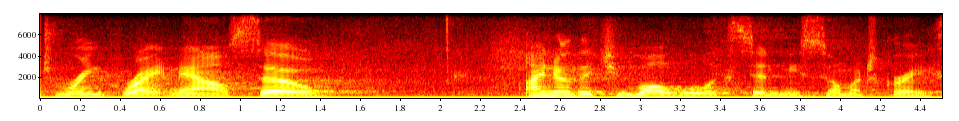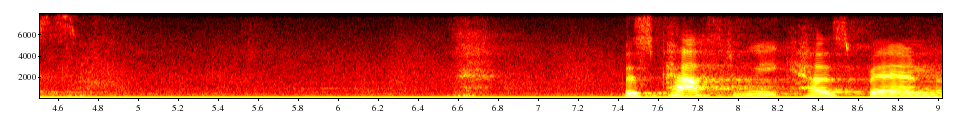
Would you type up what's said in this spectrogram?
drink right now. So I know that you all will extend me so much grace. This past week has been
